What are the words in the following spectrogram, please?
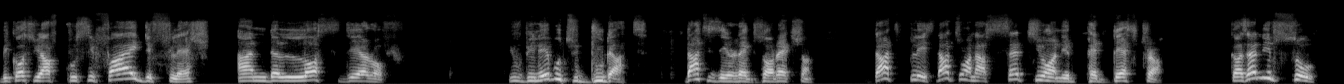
Because you have crucified the flesh and the lust thereof. You've been able to do that. That is a resurrection. That place, that one has set you on a pedestal. Because any soul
